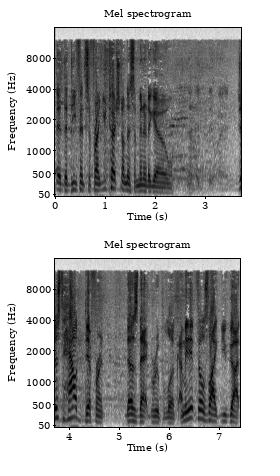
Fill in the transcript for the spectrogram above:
the defensive front, you touched on this a minute ago. Just how different does that group look? I mean, it feels like you've got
